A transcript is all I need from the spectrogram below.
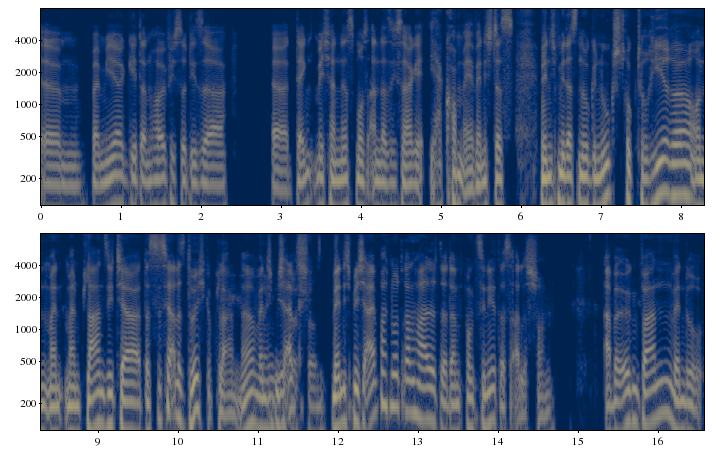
ähm, bei mir geht dann häufig so dieser äh, Denkmechanismus an, dass ich sage, ja komm, ey, wenn ich das, wenn ich mir das nur genug strukturiere und mein, mein Plan sieht ja, das ist ja alles durchgeplant, ne? Wenn Dann ich mich einfach, wenn ich mich einfach nur dran halte, dann funktioniert das alles schon. Aber irgendwann, wenn du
